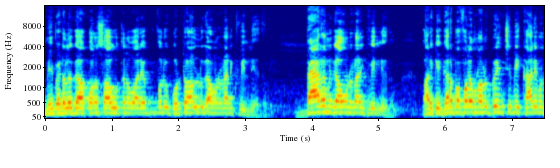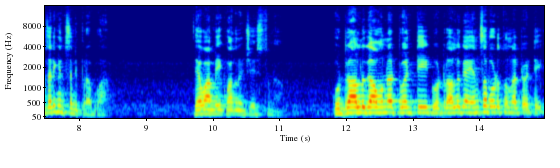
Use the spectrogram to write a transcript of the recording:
మీ బిడలుగా కొనసాగుతున్న వారెవ్వరూ గొడ్రాళ్ళుగా ఉండడానికి వీల్లేదు. బ్యారన్గా ఉండడానికి వీల్లేదు. వారికి గర్భఫలమును అనుగ్రహించి మీ కార్యము జరిగించండి ప్రభా. దేవా మీకు వందనం చేస్తున్నాం గుడ్రాళ్ళుగా ఉన్నటువంటి గుడ్రాళ్ళుగా ఎంచబడుతున్నటువంటి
